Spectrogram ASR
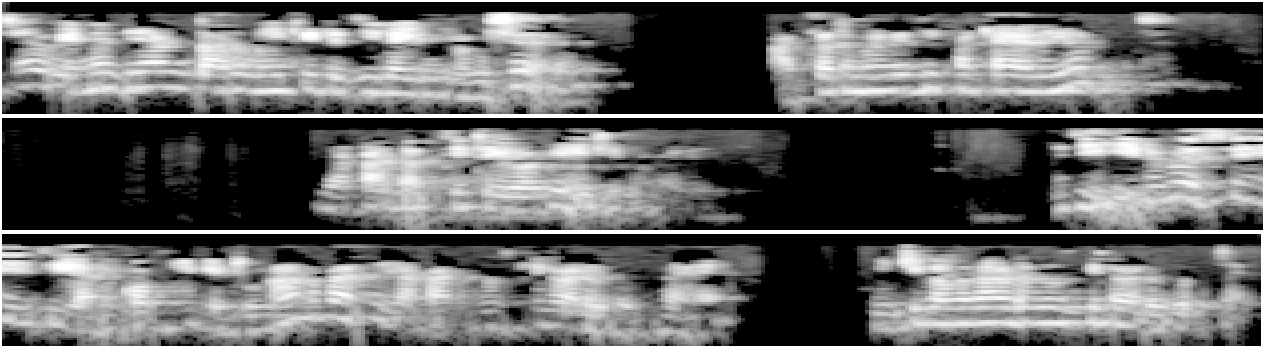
ඒ වෙන දෙයක් ධර්මයට ඉඳ දීලා ඉන්න මිස අතරමැදි කට ඇරියොත් යකඩත් හිතේ වගේ හිටිනවා. ඉතින් ඊට පස්සේ ඉතින් අර කොම්ප්ලිකේට් වුණාට පස්සේ යකඩ දොස් කියලා වැඩකුත් නැහැ. කුංචි කමරාට දොස් කියලා වැඩකුත් නැහැ.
